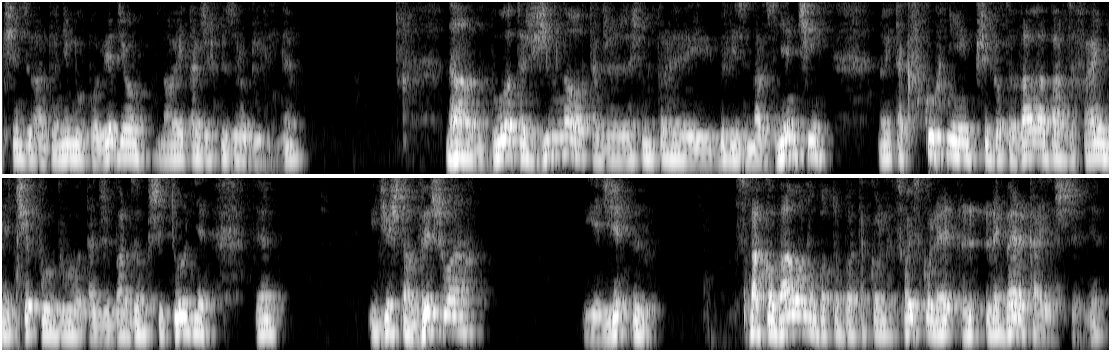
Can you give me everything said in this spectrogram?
księdzu Antoniemu powiedział, no i tak żeśmy zrobili, nie? No, było też zimno, także żeśmy trochę byli zmarznięci. No i tak w kuchni przygotowała bardzo fajnie, ciepło było, także bardzo przytulnie. I gdzieś tam wyszła, jedzie, smakowało, no bo to była taka swojsko le, leberka jeszcze, nie?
